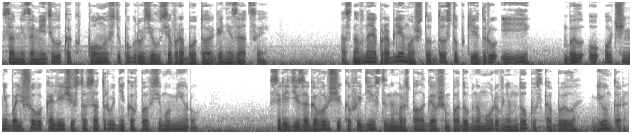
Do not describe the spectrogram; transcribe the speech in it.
Сам не заметил, как полностью погрузился в работу организации. Основная проблема, что доступ к ядру ИИ был у очень небольшого количества сотрудников по всему миру. Среди заговорщиков единственным располагавшим подобным уровнем допуска был Гюнтер.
